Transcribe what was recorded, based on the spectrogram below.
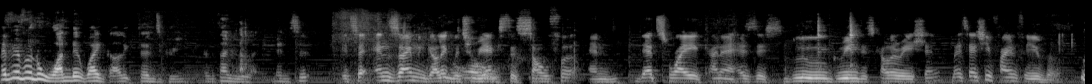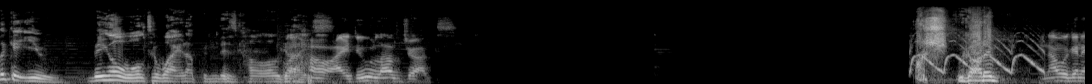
Have you ever wondered why garlic turns green every time you like mince it? It's an enzyme in garlic which Oh. reacts to sulfur, and that's why it kind of has this blue-green discoloration. But it's actually fine for you, bro. Look at you, being all Walter White up in this halal guys. Wow, I do love drugs. We got him. And now we're gonna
